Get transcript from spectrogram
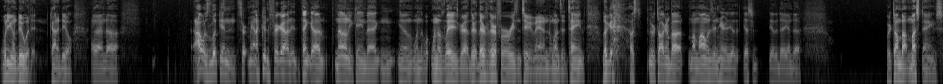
what are you gonna do with it? Kind of deal. And uh, I was looking and man, I couldn't figure out it. Thank God Melanie came back and you know when the, when those ladies grabbed, they're they're for a reason too, man. The ones that tamed. Look at I was we were talking about my mom was in here the other, yesterday the other day and uh, we were talking about Mustangs.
